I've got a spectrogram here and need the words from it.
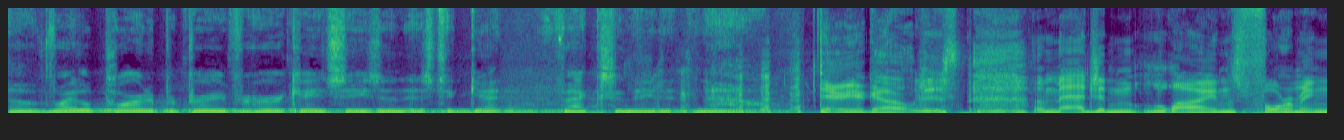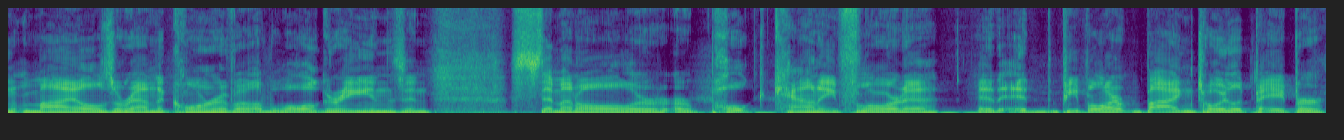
a vital part of preparing for hurricane season is to get vaccinated now. there you go. just imagine lines forming miles around the corner of, of Walgreens in Seminole or, or Polk County, Florida. And, and people aren't buying toilet paper.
